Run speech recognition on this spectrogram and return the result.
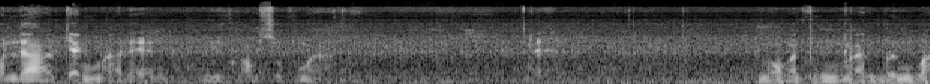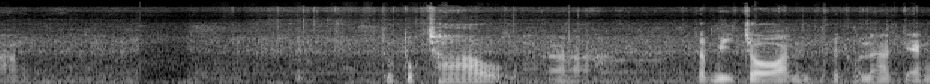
บรรดาแก๊งหมาแดงมีความสุขมาก มองกันทุ่งงานเบื้องวาง ทุกๆเช้าอ่าจะมีจอนเป็นหัวหน้าแก๊ง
